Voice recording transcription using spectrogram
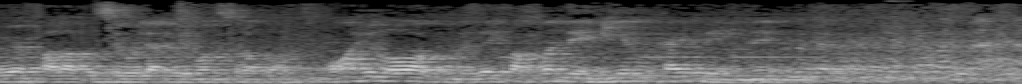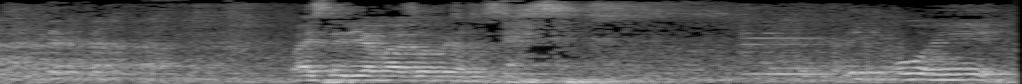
Eu ia falar para você olhar para o irmão e falar, morre logo, mas aí com a pandemia não cai bem, né? Mas seria mais ou menos assim. Tem que morrer.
